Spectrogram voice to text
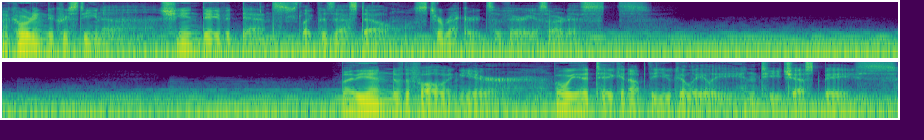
According to Christina, she and David danced like possessed elves to records of various artists. By the end of the following year, Bowie had taken up the ukulele and tea chest bass,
